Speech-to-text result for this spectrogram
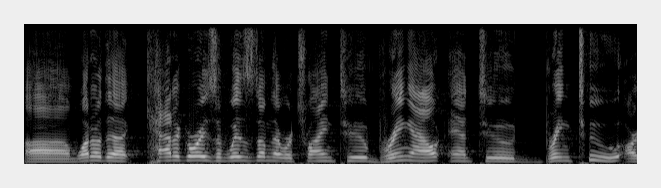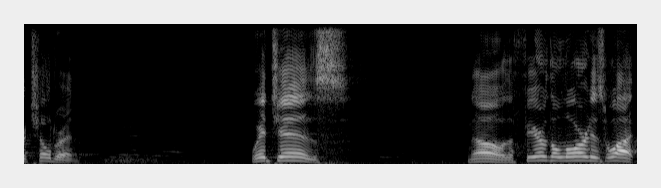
Um, what are the categories of wisdom that we're trying to bring out and to bring to our children? Which is? No, the fear of the Lord is what?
